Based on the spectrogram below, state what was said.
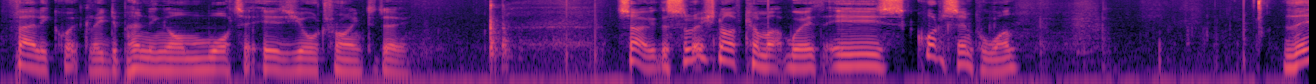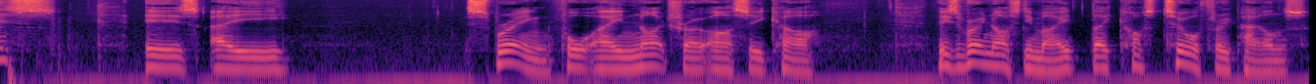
fairly quickly depending on what it is you're trying to do. So the solution I've come up with is quite a simple one. This is a spring for a nitro RC car. These are very nicely made. They cost two or three pounds.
